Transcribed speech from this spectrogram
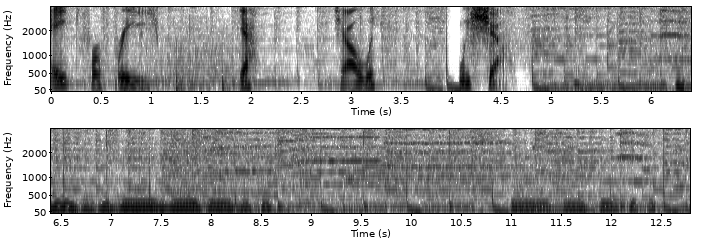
8 for free. Yeah. Shall we? We shall.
